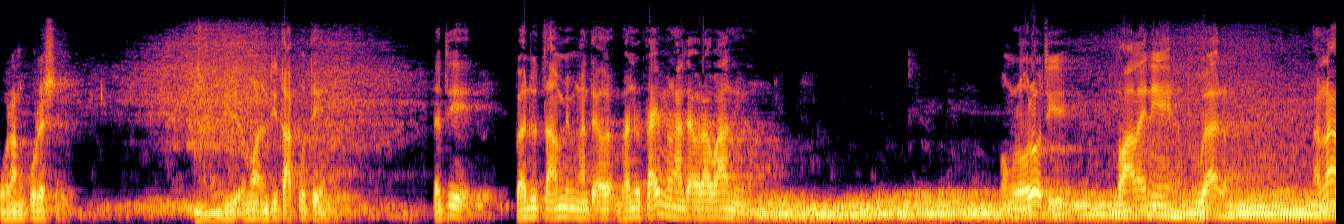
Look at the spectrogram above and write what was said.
Orang Quraisy. Nah, ditakuti. Jadi Banu Tamim ngantek Banu Taim ngantek ora wani. Loro di ini buar. Karena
